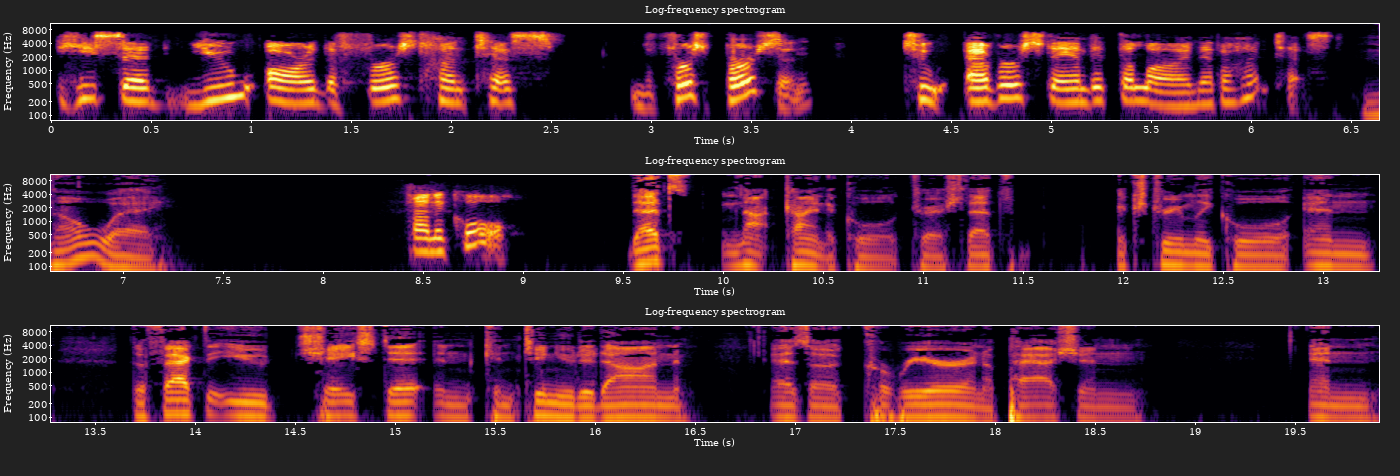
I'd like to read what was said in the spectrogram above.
he said, You are the first hunt test, the first person to ever stand at the line at a hunt test. No way. Kind of cool. That's not kind of cool, Trish. That's extremely cool. And the fact that you chased it and continued it on as a career and a passion, and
